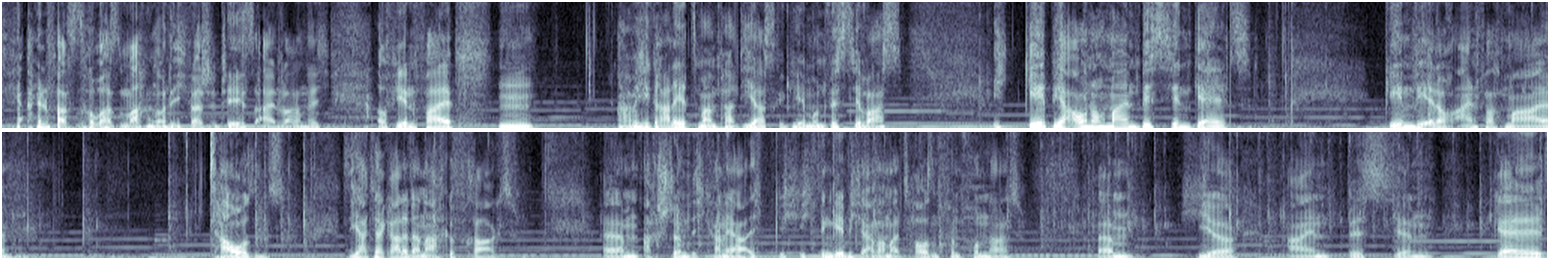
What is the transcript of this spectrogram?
die einfach sowas machen und ich verstehe es einfach nicht. Auf jeden Fall hm, habe ich hier gerade jetzt mal ein paar Dias gegeben und wisst ihr was? Ich gebe ihr auch noch mal ein bisschen Geld. Geben wir ihr doch einfach mal 1000. Sie hat ja gerade danach gefragt. Ähm, ach stimmt, ich kann ja, ich, ich, den gebe ich ihr einfach mal 1500. Ähm, hier ein bisschen Geld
